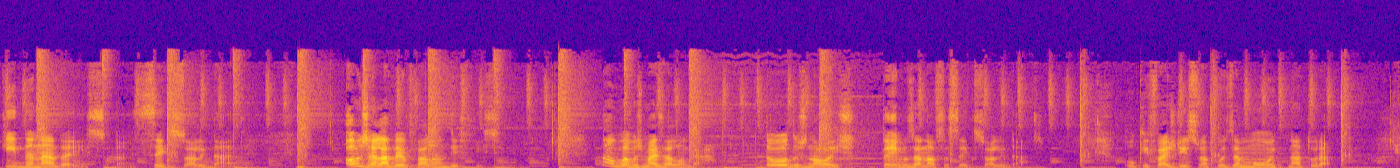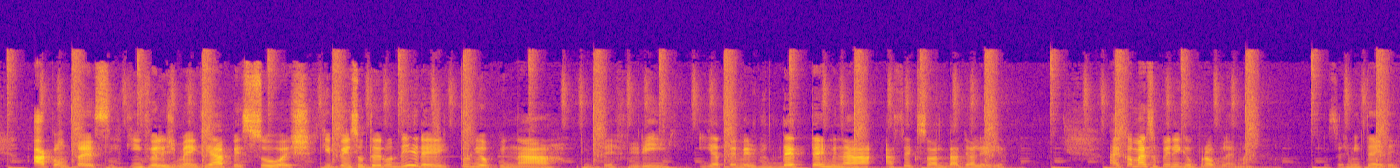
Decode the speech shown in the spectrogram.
Que danada é isso, Dani? Sexualidade. Hoje ela veio falando difícil. Não vamos mais alongar. Todos nós temos a nossa sexualidade, o que faz disso uma coisa muito natural. Acontece que, infelizmente, há pessoas que pensam ter o direito de opinar, interferir e até mesmo determinar a sexualidade alheia. Aí começa o perigo e o problema. Vocês me entendem?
